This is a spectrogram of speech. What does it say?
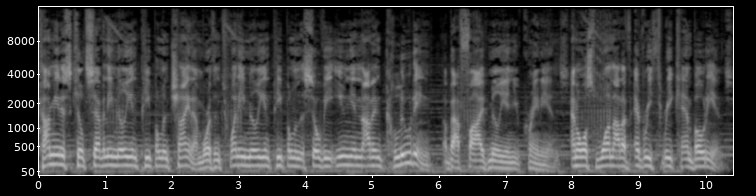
Communists killed 70 million people in China, more than 20 million people in the Soviet Union, not including about 5 million Ukrainians, and almost one out of every three Cambodians.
